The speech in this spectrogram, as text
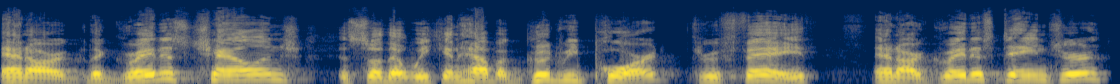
And our the greatest challenge is so that we can have a good report through faith. And our greatest danger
